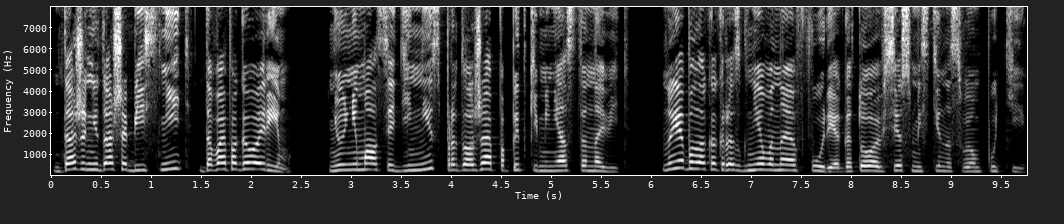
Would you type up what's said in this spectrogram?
Даже не дашь объяснить? Давай поговорим. Не унимался Денис, продолжая попытки меня остановить но я была как разгневанная фурия, готовая все смести на своем пути.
